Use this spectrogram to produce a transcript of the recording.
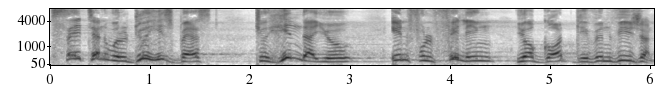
Satan will do his best to hinder you in fulfilling your God given vision.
